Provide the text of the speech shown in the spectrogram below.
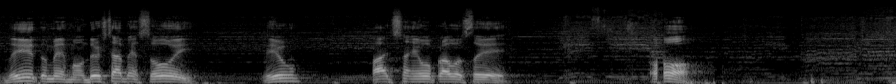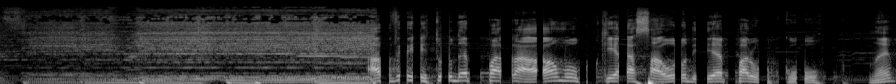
Brito, meu irmão, Deus te abençoe. Viu? Pai do Senhor para você. Ó. A virtude é para a alma, o que a saúde é para o corpo, né?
